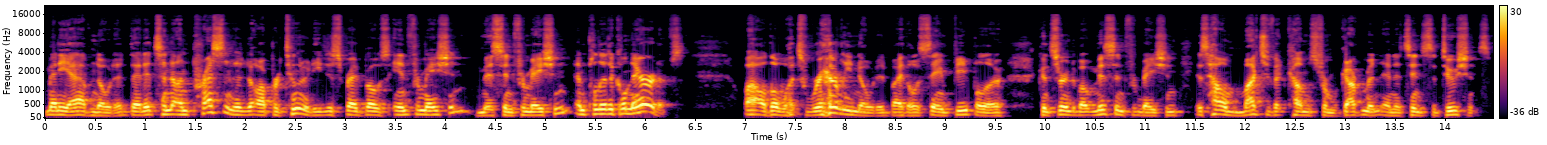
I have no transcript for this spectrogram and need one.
many have noted that it's an unprecedented opportunity to spread both information, misinformation, and political narratives. Although what's rarely noted by those same people are concerned about misinformation is how much of it comes from government and its institutions.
